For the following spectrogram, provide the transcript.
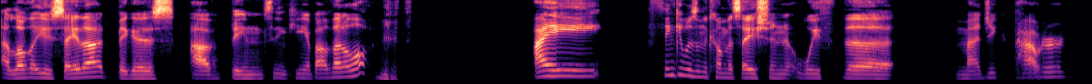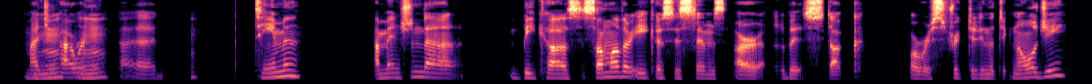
I love that you say that because I've been thinking about that a lot. I think it was in the conversation with the Magic Powder, Magic Mhm, Power mhm. uh, team. I mentioned that because some other ecosystems are a little bit stuck or restricted in the technology.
